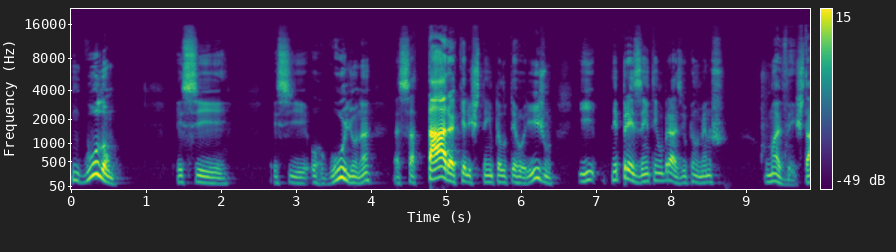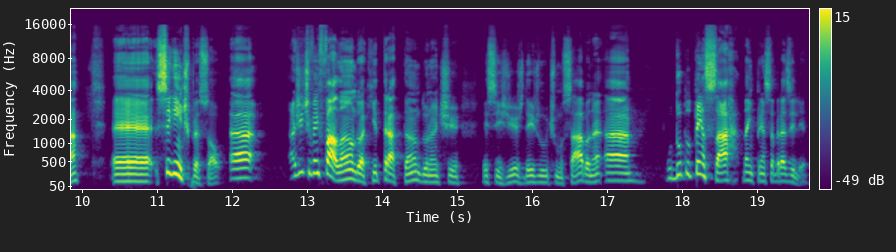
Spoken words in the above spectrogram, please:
engulam esse, esse orgulho, né? essa tara que eles têm pelo terrorismo e representem o Brasil pelo menos uma vez, tá? É, seguinte, pessoal, a, a gente vem falando aqui, tratando durante esses dias, desde o último sábado, né, a, o duplo pensar da imprensa brasileira,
